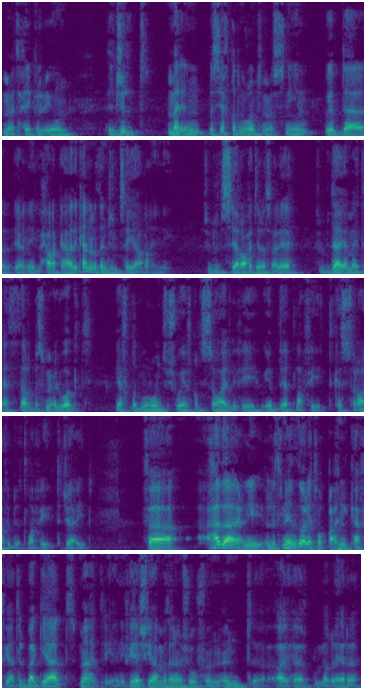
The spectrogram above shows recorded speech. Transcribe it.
مع تحريك العيون الجلد مرن بس يفقد مرونته مع السنين ويبدأ يعني الحركة هذه. كان مثلا جلد سيارة يعني. جلد السيارة واحد جلس عليه في البداية ما يتأثر بس مع الوقت يفقد مرونته شوي يفقد السوائل اللي فيه ويبدأ يطلع فيه تكسرات يبدأ يطلع فيه تجاعيد. فهذا يعني الاثنين ذول أتوقع هن الكافيات. الباقيات ما أدري يعني. في أشياء مثلا أشوف عند آي هيرب ولا غيره.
